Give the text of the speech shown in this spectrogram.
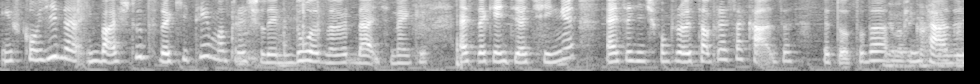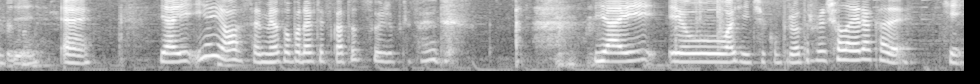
escondida embaixo tudo isso daqui tem uma prateleira, duas na verdade, né? Que essa daqui a gente já tinha, essa a gente comprou só pra essa casa. Eu tô toda pintada de... É. E aí, e aí, ó, essa minha roupa deve ter ficado tudo suja, porque saiu... e aí, eu... A gente comprou outra prateleira, cadê? Aqui.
